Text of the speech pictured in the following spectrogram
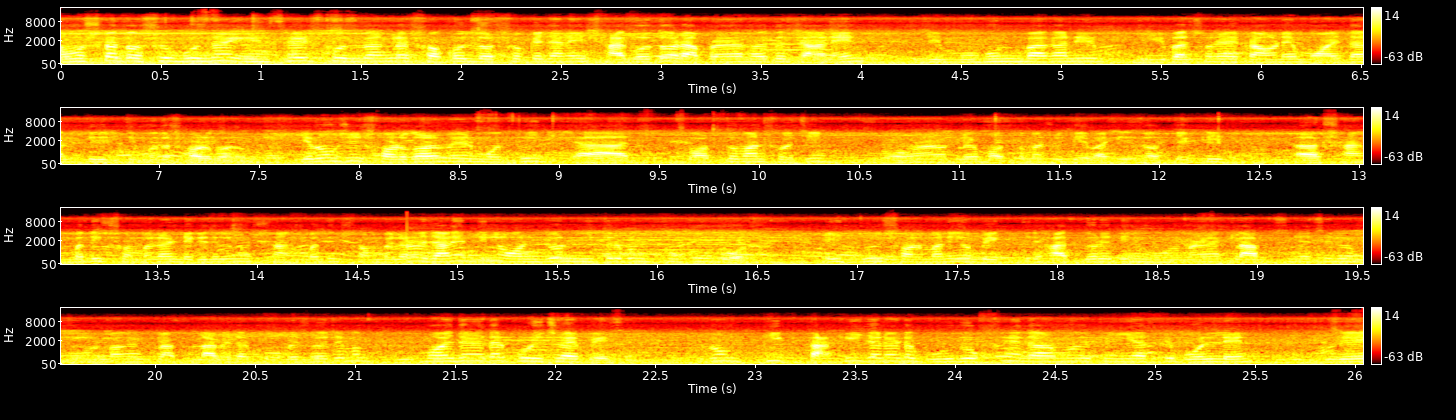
নমস্কার দর্শক বন্ধুরা ইনসাইড খোঁজ বাংলার সকল দর্শককে জানাই স্বাগত। আর আপনারা হয়তো জানেন যে মোহনবাগানের নির্বাচনের কারণে ময়দান রীতিমতো সরগরম। এবং সেই সরগরমের মধ্যেই বর্তমান সচিব মোহনবাগান বর্তমান সচিব দেবাশিস দত্ত একটি সাংবাদিক সম্মেলন ডেকেছিলেন। সাংবাদিক সম্মেলনে জানেন তিনি অঞ্জন মিত্র এবং টুকু বোস। এই দুই সম্মানীয় ব্যক্তির হাত ধরে তিনি মোহনবাগান ক্লাব চিনেছেন এবং মোহনবাগান ক্লাব, ক্লাবে তার প্রবেশ হয়েছে এবং ময়দানে তার পরিচয় পেয়েছেন। এবং ঠিক তাকেই যেন একটা গুরুদক্ষিণে দেওয়ার মধ্যে তিনি আজকে বললেন যে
